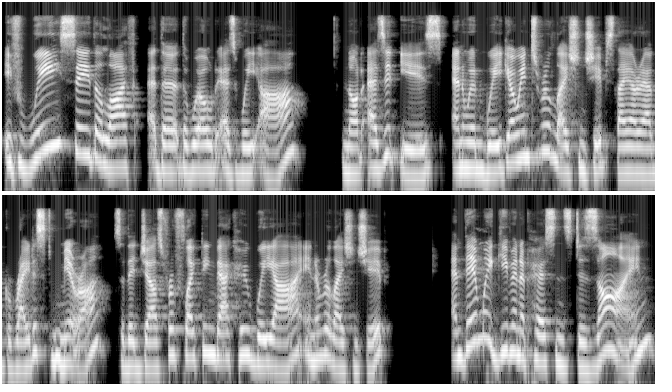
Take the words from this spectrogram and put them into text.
if we see the life, the, the world as we are, not as it is, and when we go into relationships, they are our greatest mirror. So they're just reflecting back who we are in a relationship. And then we're given a person's design,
